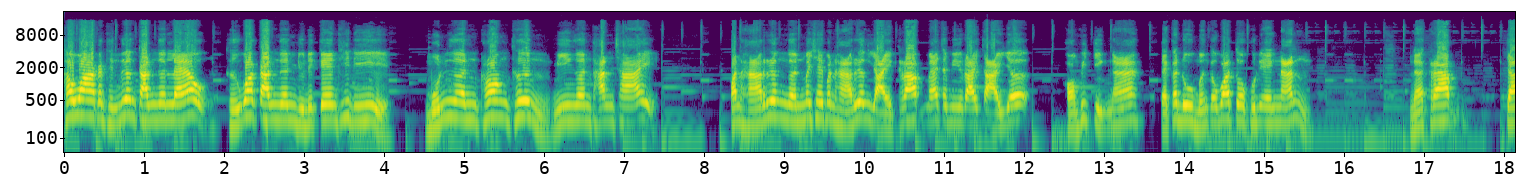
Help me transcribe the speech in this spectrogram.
ถ้าว่ากันถึงเรื่องการเงินแล้ว ถือว่าการเงินอยู่ในเกณฑ์ที่ดี หมุนเงินคล่องขึ้น มีเงินทันใช้ ปัญหาเรื่องเงินไม่ใช่ปัญหาเรื่องใหญ่ครับ แม้จะมีรายจ่ายเยอะของพิจิกนะ แต่ก็ดูเหมือนกับว่าตัวคุณเองนั้นนะครับ จะ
